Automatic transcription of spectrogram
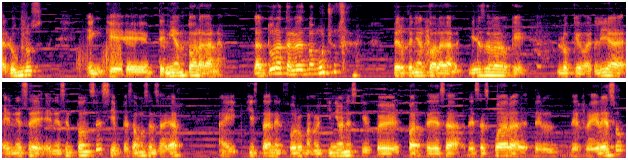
alumnos en que tenían toda la gana. La altura tal vez no muchos, pero tenían toda la gana. Y eso era lo que, lo que valía ese, en ese entonces y empezamos a ensayar aquí está en el foro Manuel Quiñones, que fue parte de esa, de esa escuadra del, del regreso,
